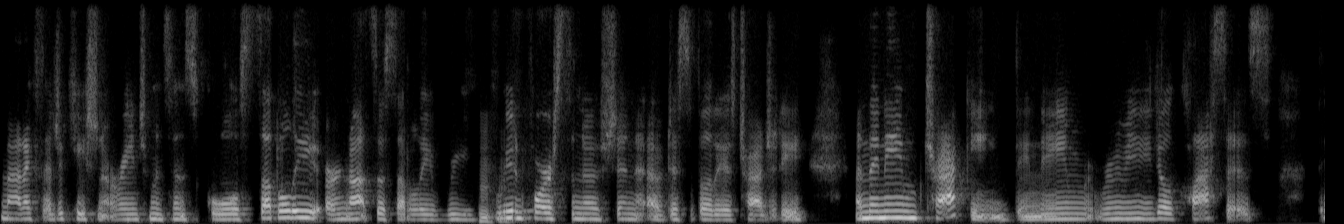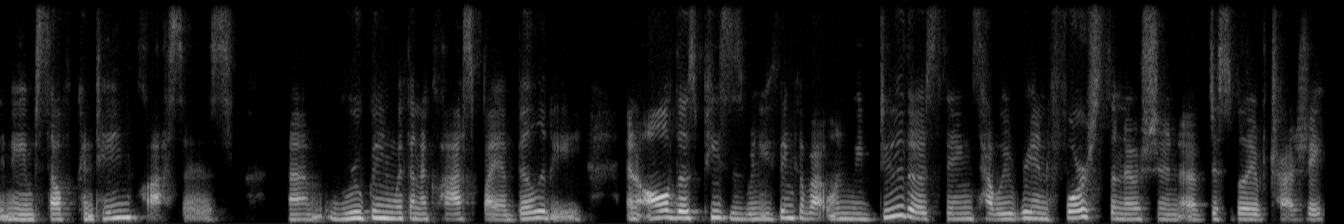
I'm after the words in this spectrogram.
mathematics education arrangements in schools subtly or not so subtly re- mm-hmm. reinforce the notion of disability as tragedy. And they name tracking, they name remedial classes, they name self contained classes um, grouping within a class by ability. And all of those pieces, when you think about when we do those things, how we reinforce the notion of disability of tragedy,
